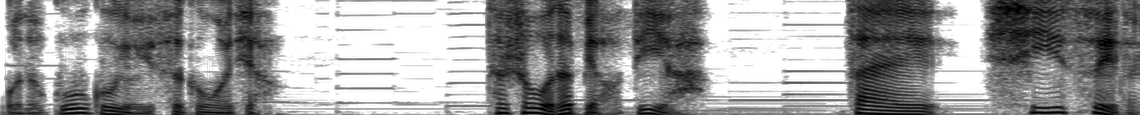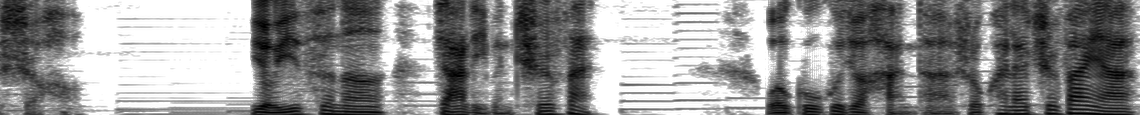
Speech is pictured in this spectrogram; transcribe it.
我的姑姑有一次跟我讲，她说我的表弟啊，在七岁的时候。有一次呢，家里面吃饭，我姑姑就喊他说：“快来吃饭呀！”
